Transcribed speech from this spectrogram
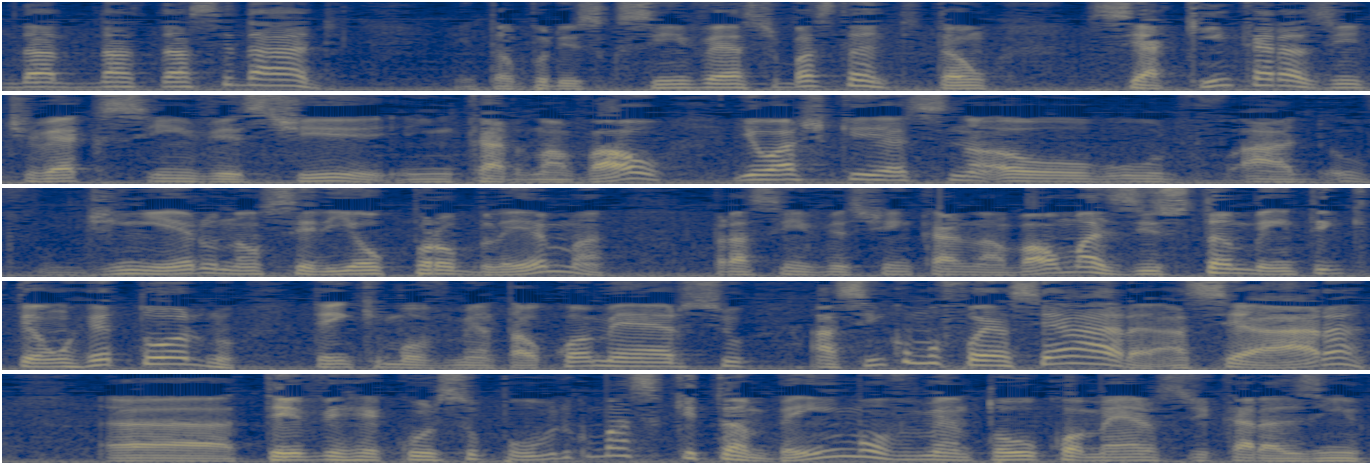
da, da, da cidade. Então, por isso que se investe bastante. Então, se aqui em Carazinho tiver que se investir em carnaval, eu acho que esse o, o- a- o dinheiro não seria o problema para se investir em carnaval, mas isso também tem que ter um retorno. Tem que movimentar o comércio, assim como foi a Seara. A Seara ah, teve recurso público, mas que também movimentou o comércio de Carazinho.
